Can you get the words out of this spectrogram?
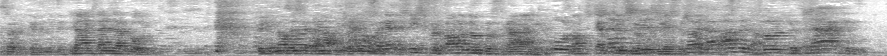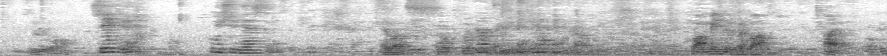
Sorry, ik heb het niet meer. Ja, ik ben daarvoor. Kun je het nog eens herhalen? Sceptisch vervangen door bevraging. Want sceptisch wordt ja, misverstand. aan het woord bevraging. Zeker. Goeie suggestie. En wat het voor? Kwam minder verwacht. Ah ja, oké.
